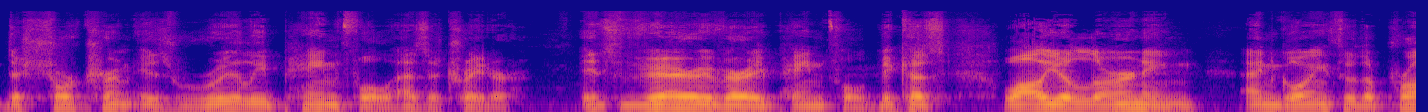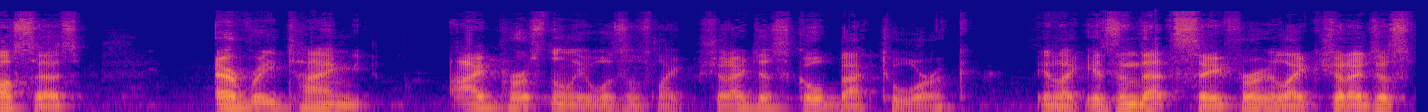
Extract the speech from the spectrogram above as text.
the short term is really painful as a trader. It's very, very painful because while you're learning and going through the process, every time I personally was just like, should I just go back to work? Like, isn't that safer? Like, should I just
